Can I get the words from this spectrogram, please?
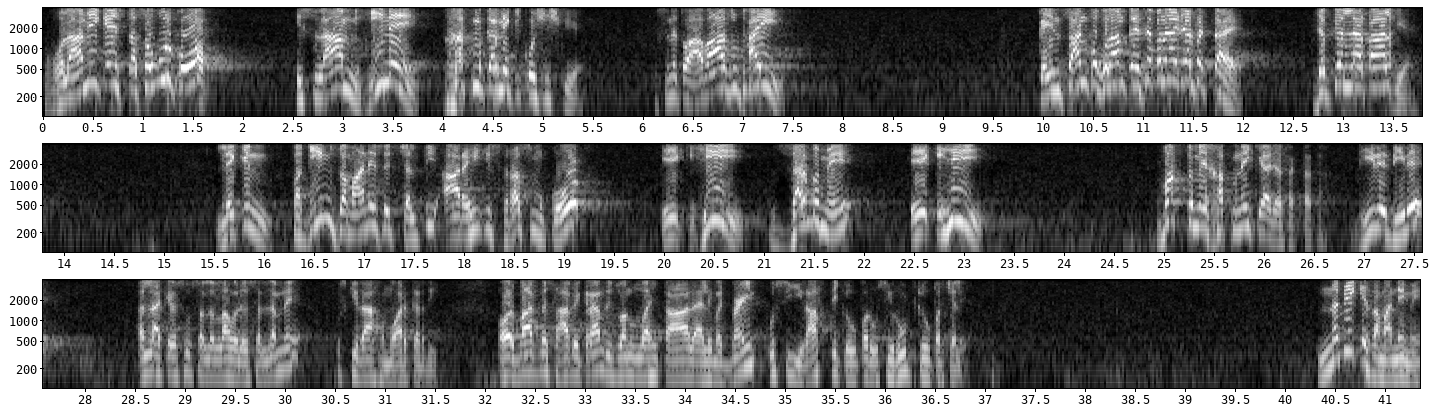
غلامی کے اس تصور کو اسلام ہی نے ختم کرنے کی کوشش کی ہے۔ اس نے تو آواز اٹھائی کہ انسان کو غلام کیسے بنایا جا سکتا ہے جبکہ اللہ تعالی ہے۔ لیکن قدیم زمانے سے چلتی آ رہی اس رسم کو ایک ہی ضرب میں، ایک ہی وقت میں ختم نہیں کیا جا سکتا تھا۔ دھیرے دھیرے اللہ کے رسول صلی اللہ علیہ وسلم نے اس کی راہ ہموار کر دی۔ اور بعد میں صحابہ کرام رضوان اللہ تعالی علیہ مجمعین اسی راستے کے اوپر، اسی روٹ کے اوپر چلے۔ نبی کے زمانے میں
